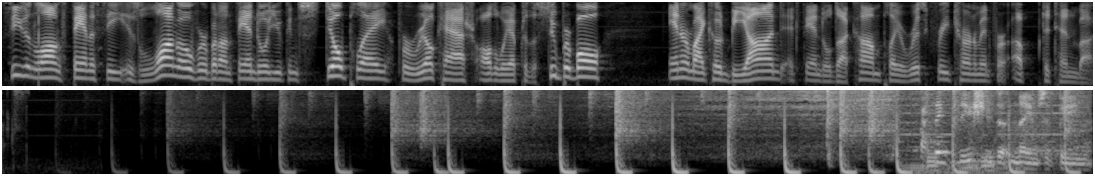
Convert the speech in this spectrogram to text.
Season long fantasy is long over, but on FanDuel, you can still play for real cash all the way up to the Super Bowl. Enter my code BEYOND at fanduel.com. Play a risk free tournament for up to 10 bucks. I think the issue that names have been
